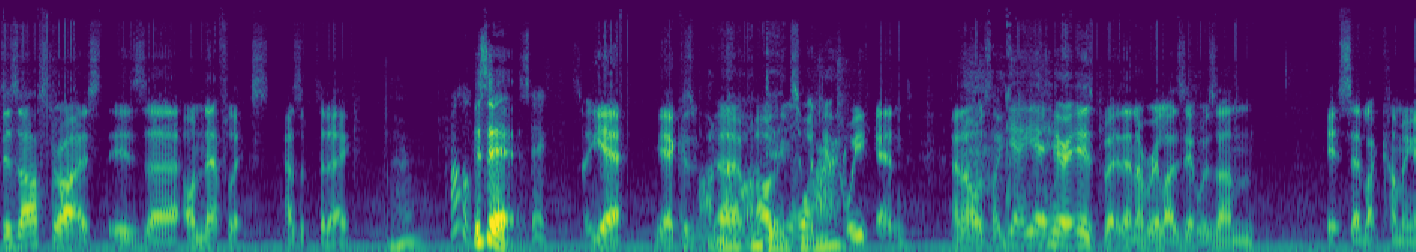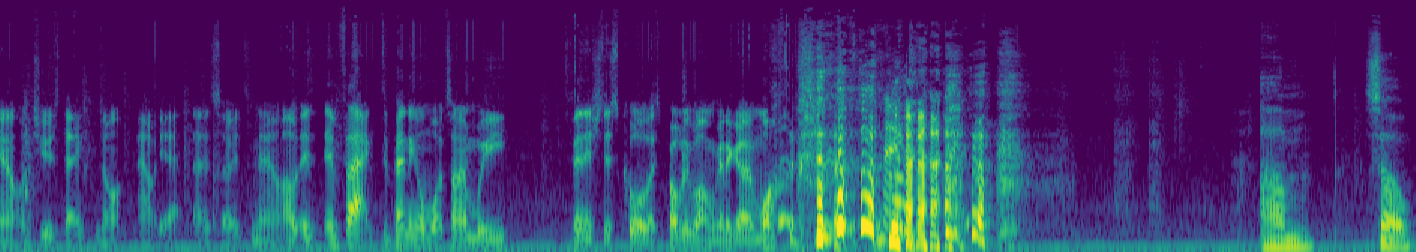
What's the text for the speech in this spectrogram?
Disaster Artist is uh, on Netflix as of today. Oh, Is it? sick. So yeah, yeah, because Oh, uh, no, I'm I was doing it weekend, and I was like, yeah, yeah, here it is. But then I realized it was um, it said like coming out on Tuesday, not out yet, and so it's now. oh, In fact, depending on what time we finish this call, that's probably what I'm gonna go and watch. Um, so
